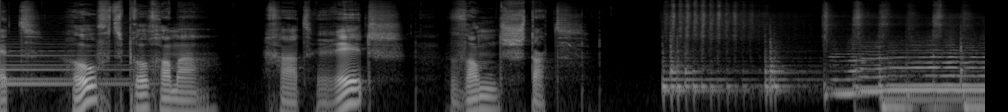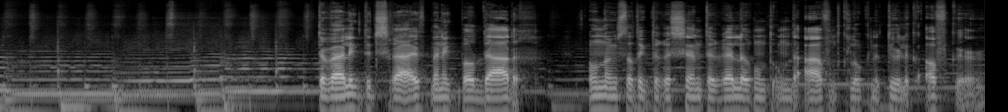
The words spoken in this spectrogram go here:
Het hoofdprogramma gaat reeds van start. Terwijl ik dit schrijf ben ik baldadig. Ondanks dat ik de recente rellen rondom de avondklok natuurlijk afkeur.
